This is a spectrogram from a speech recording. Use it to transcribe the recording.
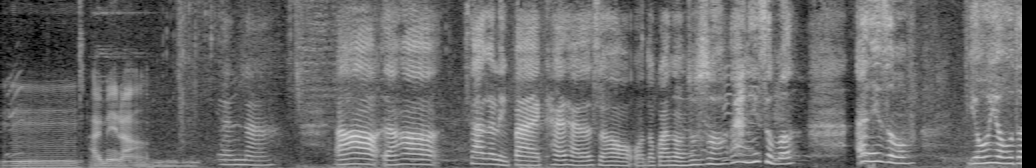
嗯，还没啦。天哪！然后，然后下个礼拜开台的时候，我的观众就说：“哎，你怎么，哎，你怎么油油的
